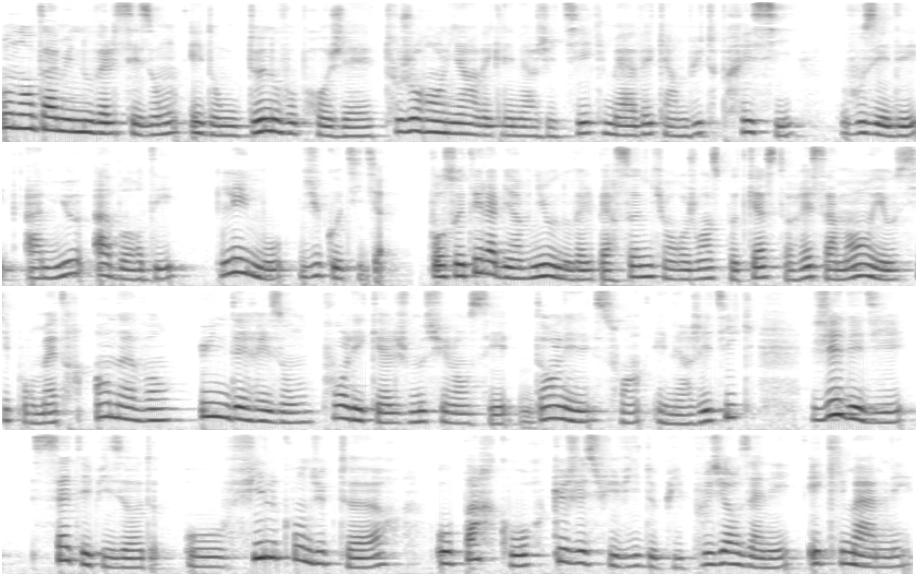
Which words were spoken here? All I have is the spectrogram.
On entame une nouvelle saison et donc de nouveaux projets, toujours en lien avec l'énergétique, mais avec un but précis, vous aider à mieux aborder les mots du quotidien. Pour souhaiter la bienvenue aux nouvelles personnes qui ont rejoint ce podcast récemment et aussi pour mettre en avant une des raisons pour lesquelles je me suis lancée dans les soins énergétiques, j'ai dédié cet épisode au fil conducteur, au parcours que j'ai suivi depuis plusieurs années et qui m'a amené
